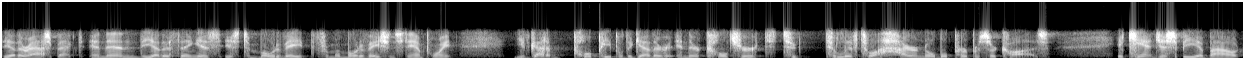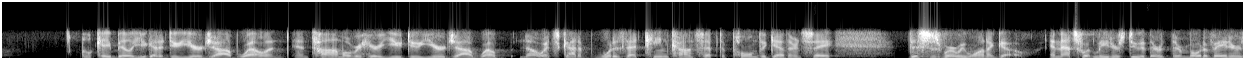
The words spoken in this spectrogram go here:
the other aspect. And then the other thing is is to motivate from a motivation standpoint you've got to pull people together in their culture to to live to a higher noble purpose or cause. It can't just be about okay, Bill, you got to do your job well, and and Tom over here, you do your job well. No, it's got to. What is that team concept to pull them together and say, this is where we want to go, and that's what leaders do. They're they're motivators.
